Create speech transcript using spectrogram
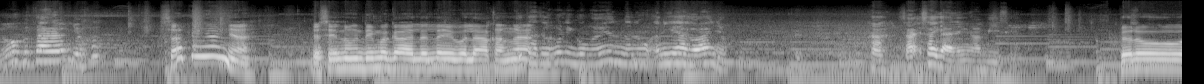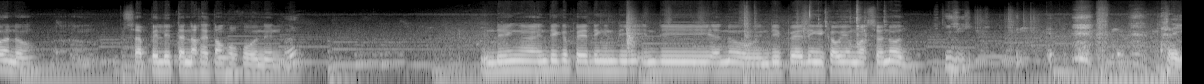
No, ba't nyo? Sabi nga niya. Kasi nung hindi mag-aalala eh, wala ka nga. Hindi tatanggulin ko ngayon. Ano, ano ginagawa nyo? Ha? Sa, sa galing nga busy? Pero ano, sa pilitan na kitang kukunin. Huh? Hindi nga, hindi ka pwedeng hindi, hindi, ano, hindi pwedeng ikaw yung masunod. Aray.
